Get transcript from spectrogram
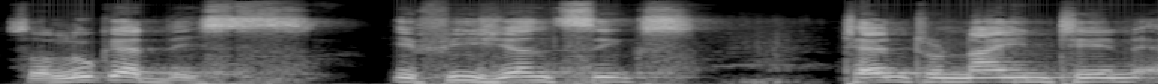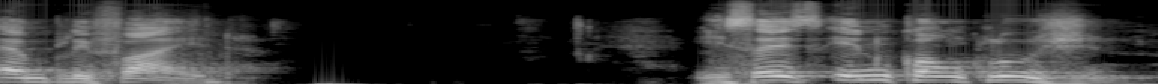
So look at this. Ephesians 6 10 to 19 amplified. He says, in conclusion,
